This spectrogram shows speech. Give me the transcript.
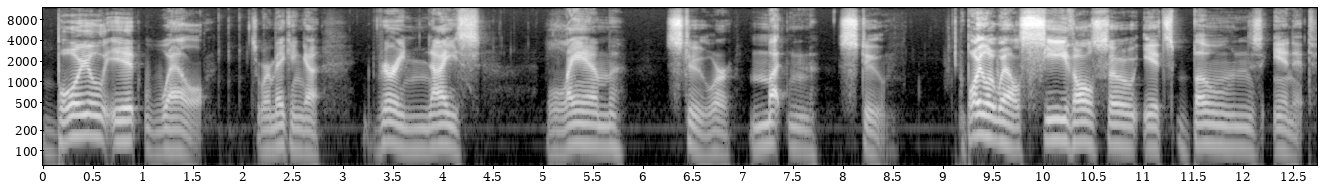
Boil it well. So we're making a very nice lamb stew or mutton stew. Boil it well. Seethe also its bones in it.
